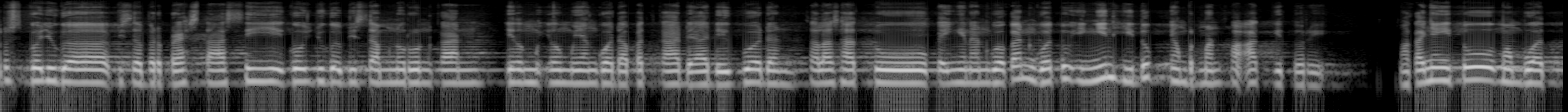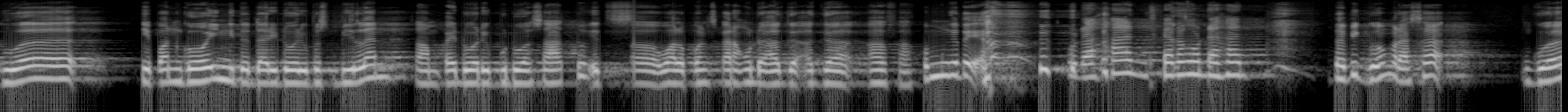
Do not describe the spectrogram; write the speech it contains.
terus gue juga bisa berprestasi gue juga bisa menurunkan ilmu-ilmu yang gue dapat ke adik-adik gue dan salah satu keinginan gue kan gue tuh ingin hidup yang bermanfaat gitu ri Makanya itu membuat gue keep on going gitu dari 2009 sampai 2021 it's uh, walaupun sekarang udah agak-agak uh, vakum gitu ya. Udahan, sekarang udahan. Tapi gue merasa gue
